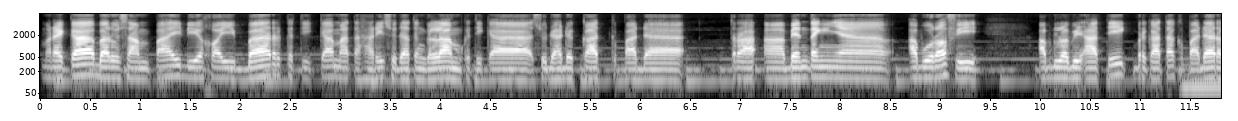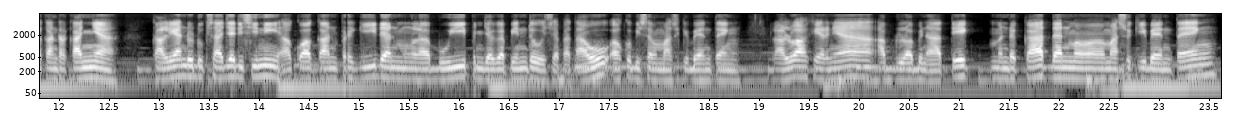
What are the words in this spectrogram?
Mereka baru sampai di Khaybar ketika matahari sudah tenggelam, ketika sudah dekat kepada uh, bentengnya Abu Rafi. Abdullah bin Atik berkata kepada rekan-rekannya, Kalian duduk saja di sini, aku akan pergi dan mengelabui penjaga pintu. Siapa tahu aku bisa memasuki benteng. Lalu akhirnya Abdullah bin Atik mendekat dan memasuki benteng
